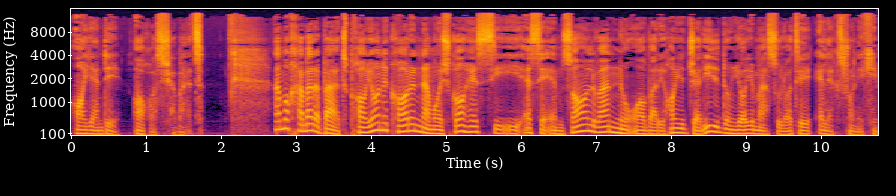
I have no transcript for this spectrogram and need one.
آینده آغاز شود. اما خبر بعد پایان کار نمایشگاه CES امسال و نوآوری های جدید دنیای محصولات الکترونیکی.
